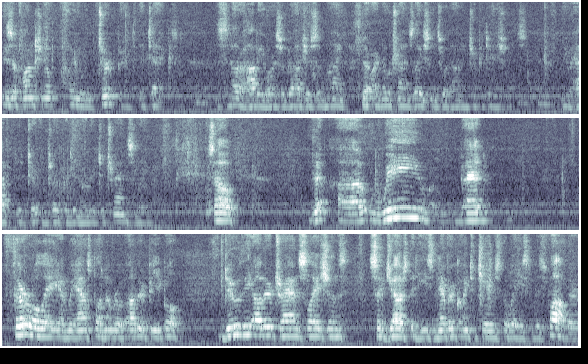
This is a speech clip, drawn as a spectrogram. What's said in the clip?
is a function of how you interpret the text. It's another hobby horse of Rogers and mine. There are no translations without interpretations. You have to ter- interpret in order to translate. So, the, uh, we read thoroughly, and we asked a number of other people, do the other translations suggest that he's never going to change the ways of his father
